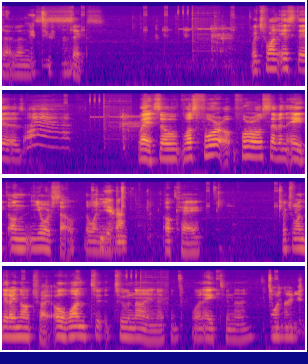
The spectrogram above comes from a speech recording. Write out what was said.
Nine. six. Which one is this? Ah! Wait, so was four four oh seven eight on your cell? The one you Yeah. Okay. Which one did I not try? Oh, one two two nine, I think. One eight two nine. One nine two.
